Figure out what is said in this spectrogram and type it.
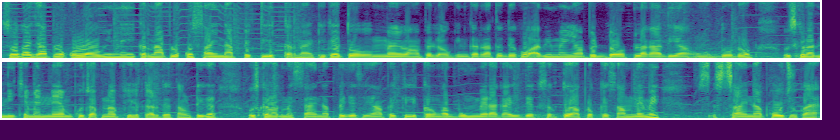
सो गाइज़ आप लोग को लॉगिन नहीं करना, आप लोग को साइन अप पे क्लिक करना है, ठीक है? तो मैं वहाँ पे लॉगिन कर रहा तो देखो, अभी मैं यहाँ पे डॉट लगा दिया हूँ, दो डॉट उसके बाद नीचे मैं नेम कुछ अपना फिल कर देता हूँ, ठीक है? उसके बाद मैं साइन अप पे जैसे यहाँ पे क्लिक करूँगा बूम मेरा गाइज़ देख सकते हो आप लोग के सामने में साइन अप हो चुका है।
